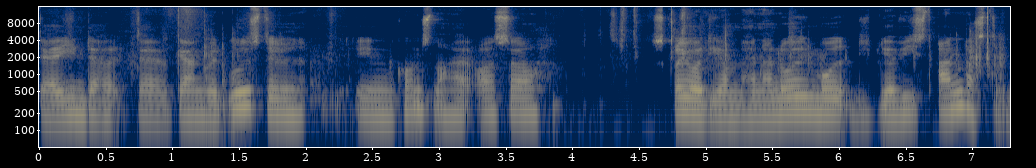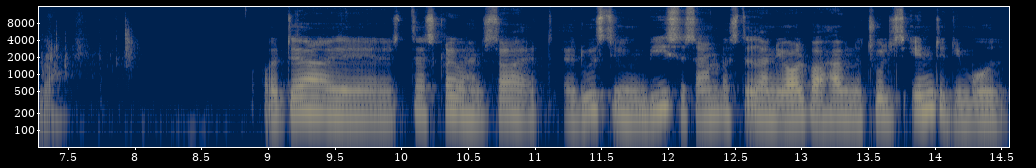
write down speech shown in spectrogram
der er en, der, der gerne vil udstille en kunstner her, og så skriver de, om han har noget imod, de bliver vist andre steder. Og der, øh, der skriver han så, at, at udstillingen vises andre steder end i Aalborg, har vi naturligvis intet imod.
